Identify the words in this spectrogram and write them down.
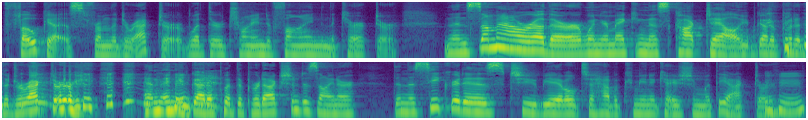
focus from the director, what they're trying to find in the character. And then somehow or other, when you're making this cocktail, you've got to put it the director and then you've got to put the production designer. Then the secret is to be able to have a communication with the actor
